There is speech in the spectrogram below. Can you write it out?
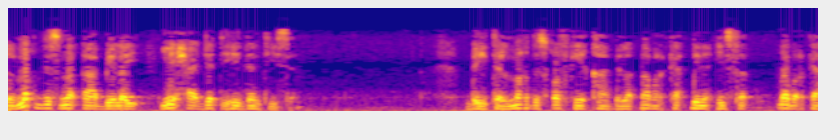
almaqdisna qaabilay lixaajatihi dantiisa. Bayt almaqdis qofkii qaabila dhabarka dhinaciisa dhabarka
